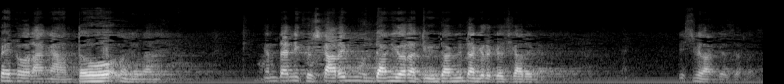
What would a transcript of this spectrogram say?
Ben ora ngantuk ngono Ngenteni Gus Karim ngundang ya ora diundang-undang karo Gus Karim. Bismillahirrahmanirrahim.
